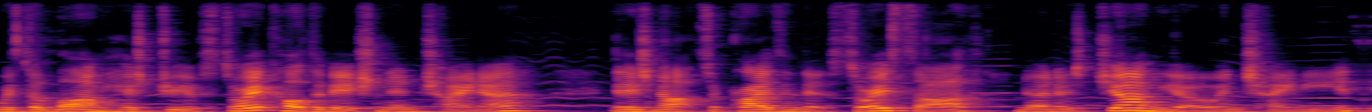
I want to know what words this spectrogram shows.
With the long history of soy cultivation in China, it is not surprising that soy sauce, known as jiangyou in Chinese,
